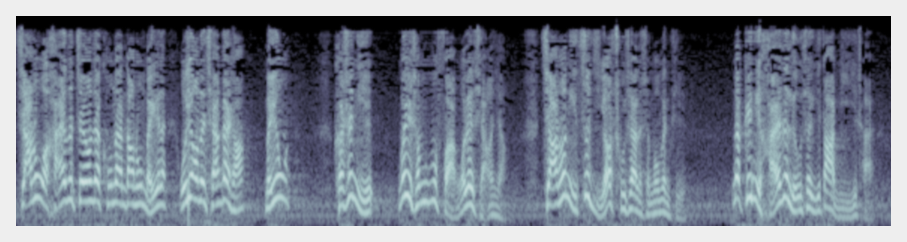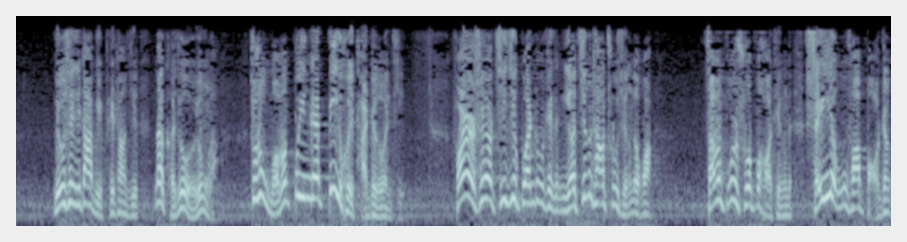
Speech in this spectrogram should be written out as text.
假如我孩子真要在空难当中没了，我要那钱干啥？没用啊。可是你为什么不反过来想想？假如你自己要出现了什么问题，那给你孩子留下一大笔遗产，留下一大笔赔偿金，那可就有用了。就是我们不应该避讳谈这个问题。反而是要积极关注这个。你要经常出行的话，咱们不是说不好听的，谁也无法保证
